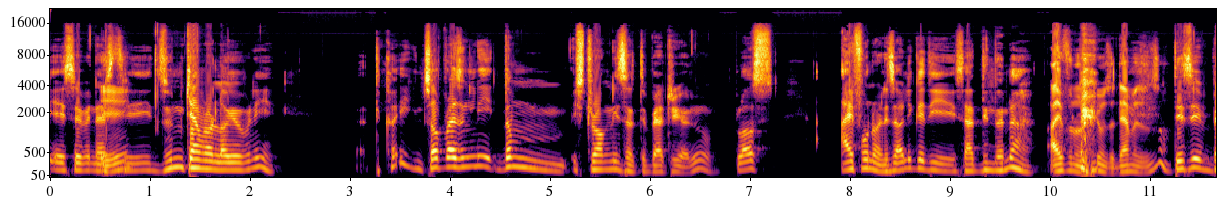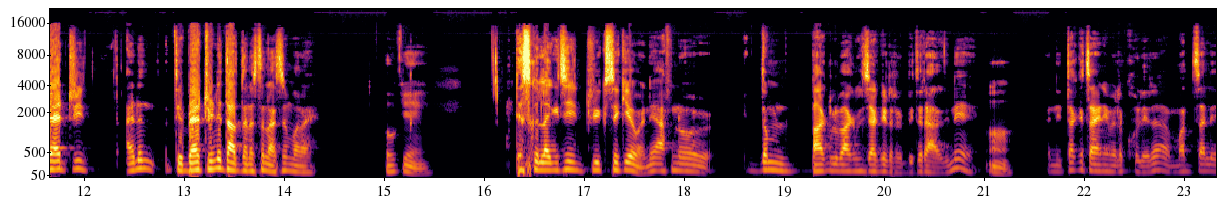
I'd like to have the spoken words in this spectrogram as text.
A seven S three जुन क्यामेरा लग्यो पनि खै सरप्राइजिङली एकदम स्ट्रङली छ त्यो ब्याट्रीहरू प्लस आइफोनहरूले चाहिँ अलिकति साथ दिँदैन। आइफोनहरू के हुन्छ ड्यामेज हुन्छ? त्यो चाहिँ ब्याट्री आई डोन्ट त्यो ब्याट्री नै तात्दैन जस्तो लाग्छ मलाई। ओके त्यसको लागि चाहिँ ट्रिक चाहिँ के हो भने आफ्नो एकदम बाक्लो बाक्लो ज्याकेटहरू भित्र हालिदिने। अनि टक्कै चाहिने बेला खोलेर मजाले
